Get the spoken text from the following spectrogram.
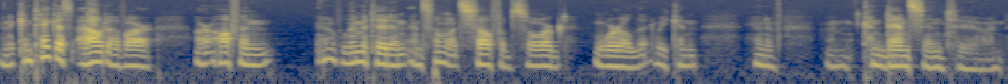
And it can take us out of our, our often kind of limited and, and somewhat self absorbed world that we can kind of um, condense into. And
